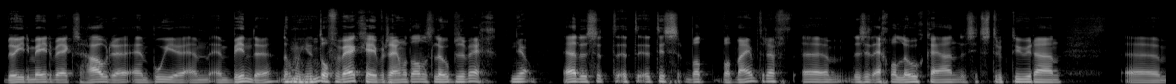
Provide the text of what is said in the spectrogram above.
wil je die medewerkers houden en boeien en, en binden, dan moet je een Mhm. toffe werkgever zijn, want anders lopen ze weg. Ja. Ja, dus het, het, het is wat, wat mij betreft, ehm, er zit echt wel logica aan, er zit structuur aan. Ehm,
